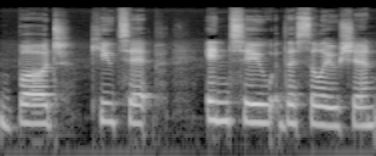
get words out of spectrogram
bud Q-tip into the solution.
